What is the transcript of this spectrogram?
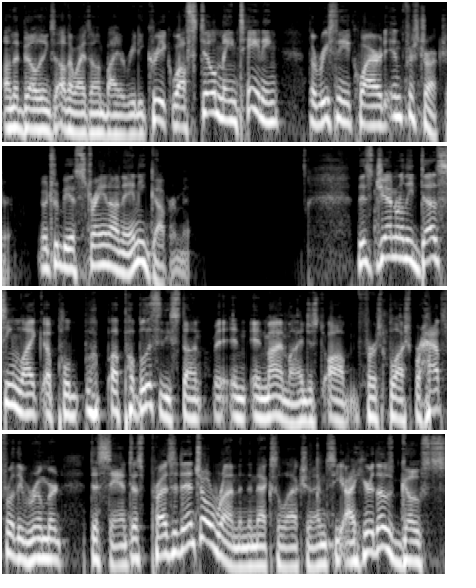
on the buildings otherwise owned by Reedy Creek, while still maintaining the recently acquired infrastructure, which would be a strain on any government. This generally does seem like a, a publicity stunt in, in my mind, just uh, first blush, perhaps for the rumored DeSantis presidential run in the next election. And see, I hear those ghosts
